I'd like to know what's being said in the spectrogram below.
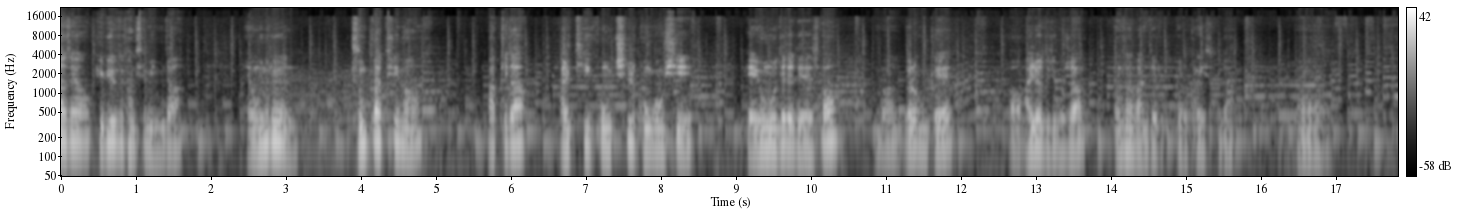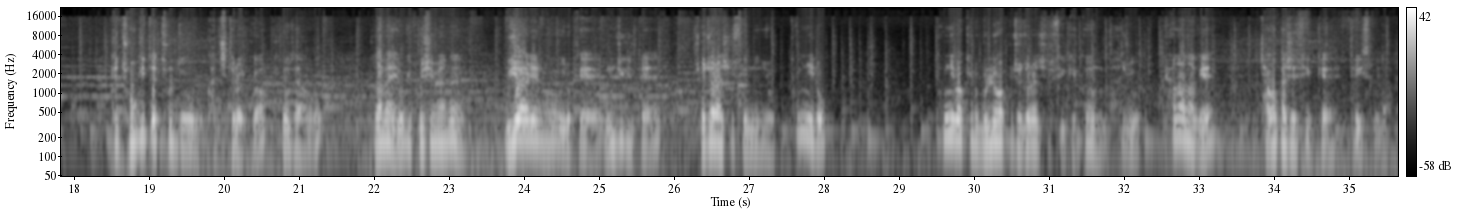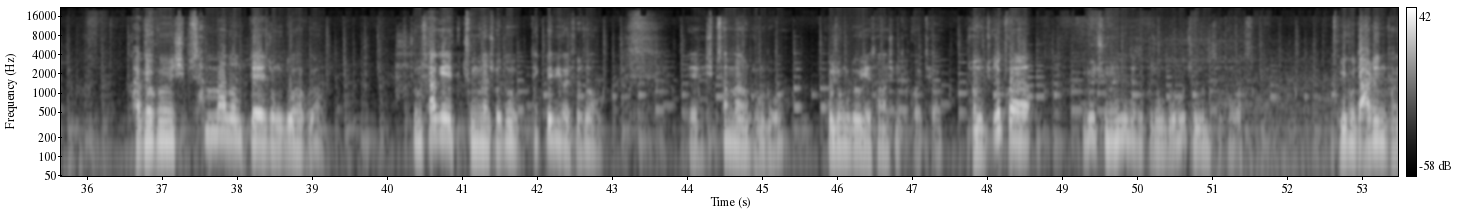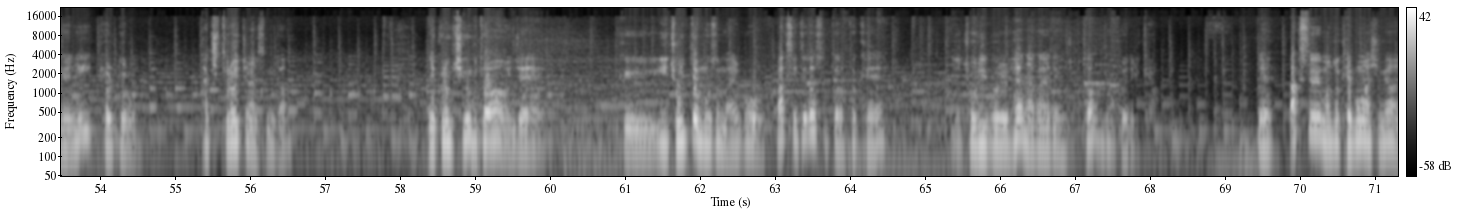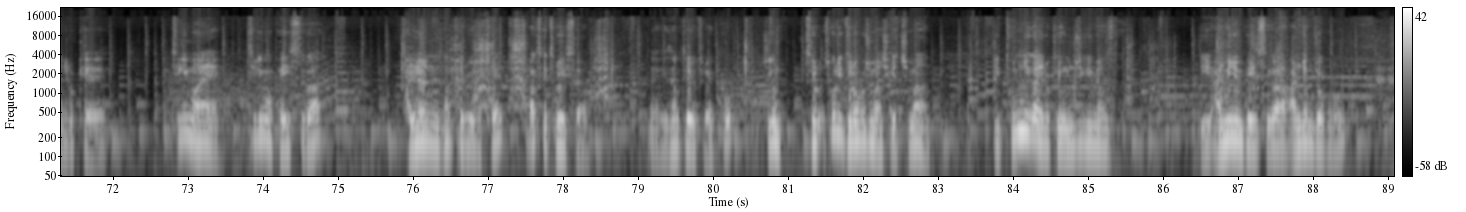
안녕하세요. 비비우드 강쌤입니다. 네, 오늘은 중가 트리머 마키다 RT0700C 이 모델에 대해서 한번 여러분께 어, 알려드리고자 영상을 만들도록 하겠습니다. 어, 그 조기대 툴도 같이 들어있고요. 기본 사양으로. 그 다음에 여기 보시면은 위아래로 이렇게 움직일 때 조절하실 수 있는 요 톱니로 톱니바퀴로 물려갖고 조절하실 수 있게끔 아주 편안하게 작업하실 수 있게 되어 있습니다. 가격은 13만원대 정도 하고요. 좀 싸게 주문하셔도 택배비가 있어서 예, 13만원 정도 그 정도 예상하시면 될 것 같아요. 저는 최저가로 주문했는데도 그 정도로 주문했었던 것 같습니다. 그리고 날은 당연히 별도로 같이 들어있진 않습니다. 네, 그럼 지금부터 이제 그 이 조립된 모습 말고 박스 뜯었을 때 어떻게 조립을 해 나가야 되는지부터 한번 보여드릴게요. 네, 박스 먼저 개봉하시면 이렇게 트리머에 트리머 베이스가 달려있는 상태로 이렇게 박스에 들어있어요. 네, 이 상태로 들어있고 지금 들- 소리 들어보시면 아시겠지만 이 톱니가 이렇게 움직이면서 이 알루미늄 베이스가 안정적으로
